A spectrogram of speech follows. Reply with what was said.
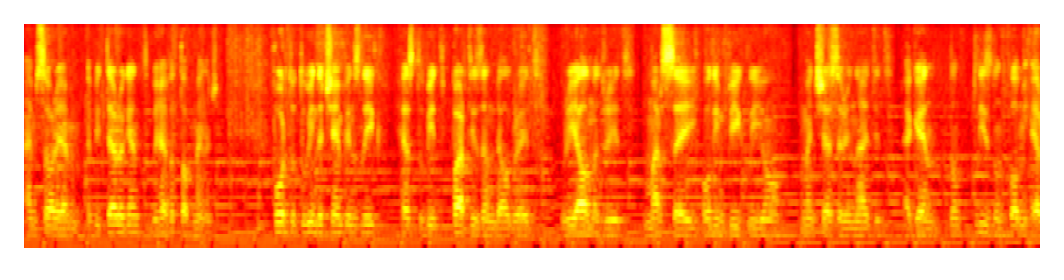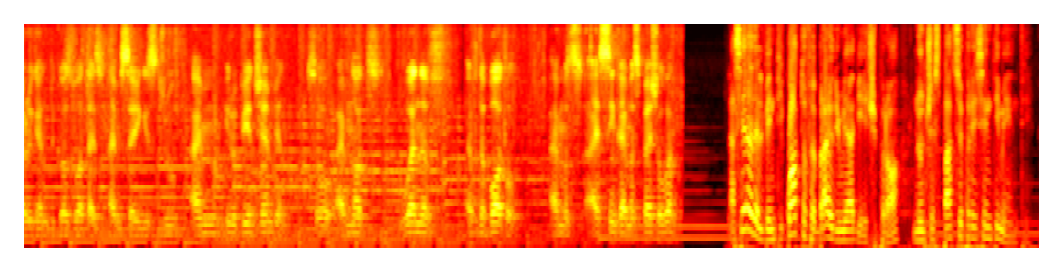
I'm sorry, I'm a bit arrogant. We have a top manager. Porto to win the Champions League has to beat Partizan Belgrade, Real Madrid, Marseille, Olympique Lyon, Manchester United. Again, don't please don't call me arrogant because what I'm saying is true. I'm European champion, so I'm not one of, of the bottle. I'm a, I think I'm a special one. La sera del 24 febbraio 2010 però non c'è spazio per i sentimenti.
